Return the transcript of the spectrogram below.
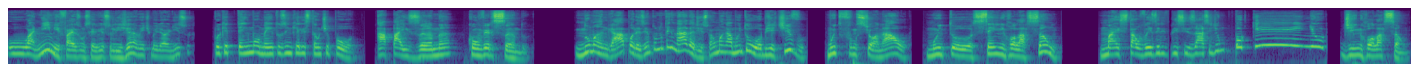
O anime faz um serviço ligeiramente melhor nisso, porque tem momentos em que eles estão, tipo, a paisana conversando. No mangá, por exemplo, não tem nada disso. É um mangá muito objetivo, muito funcional, muito sem enrolação, mas talvez ele precisasse de um pouquinho de enrolação.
